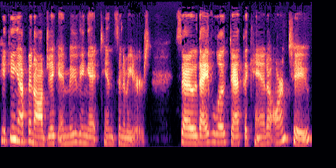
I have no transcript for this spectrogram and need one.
picking up an object and moving it 10 centimeters. So, they've looked at the Canadarm2,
